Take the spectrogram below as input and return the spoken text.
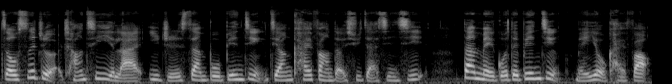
走私者长期以来一直散布边境将开放的虚假信息，但美国的边境没有开放。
